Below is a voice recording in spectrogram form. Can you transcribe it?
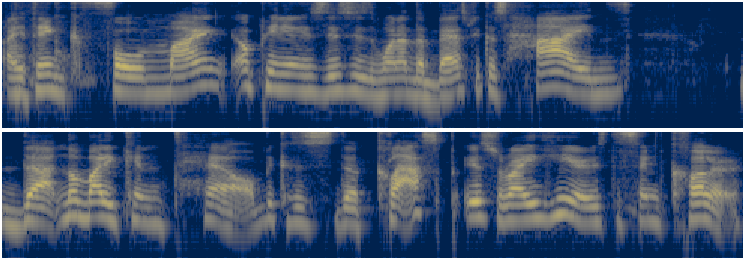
I think for my opinion is this is one of the best because hides that nobody can tell because the clasp is right here. It's the same color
